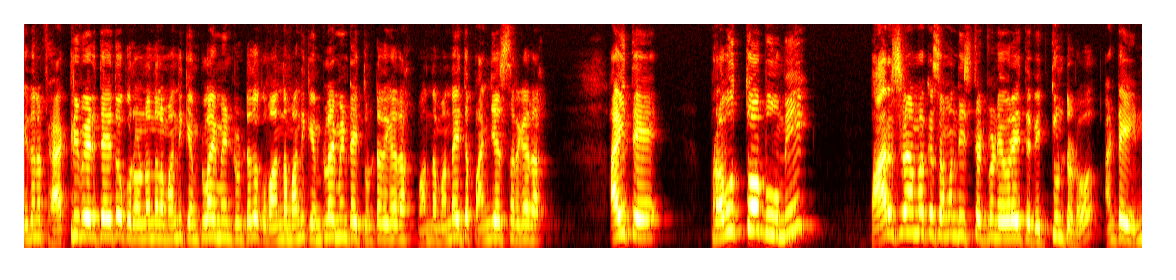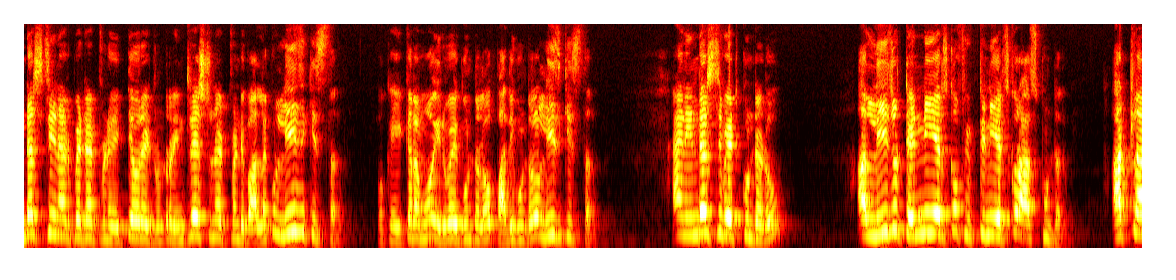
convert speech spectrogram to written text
ఏదైనా ఫ్యాక్టరీ పెడితే అయితే ఒక రెండు వందల మందికి ఎంప్లాయ్మెంట్ ఉంటుంది ఒక వంద మందికి ఎంప్లాయ్మెంట్ అయితే ఉంటుంది కదా వంద మంది అయితే పనిచేస్తారు కదా. అయితే ప్రభుత్వ భూమి పారిశ్రామిక సంబంధించినటువంటి ఎవరైతే వ్యక్తి ఉంటాడో అంటే ఇండస్ట్రీ నడిపేటటువంటి వ్యక్తి ఎవరైతే ఉంటారో ఇంట్రెస్ట్ ఉన్నటువంటి వాళ్ళకు లీజుకి ఇస్తారు. ఒక ఎకరమో ఇరవై గుంటలో పది గుంటలో లీజుకి ఇస్తారు. ఆయన ఇండస్ట్రీ పెట్టుకుంటాడు. ఆ లీజు టెన్ ఇయర్స్కో ఫిఫ్టీన్ ఇయర్స్కో రాసుకుంటారు అట్లా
